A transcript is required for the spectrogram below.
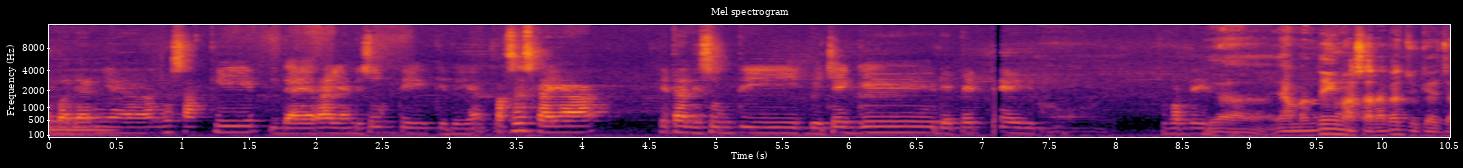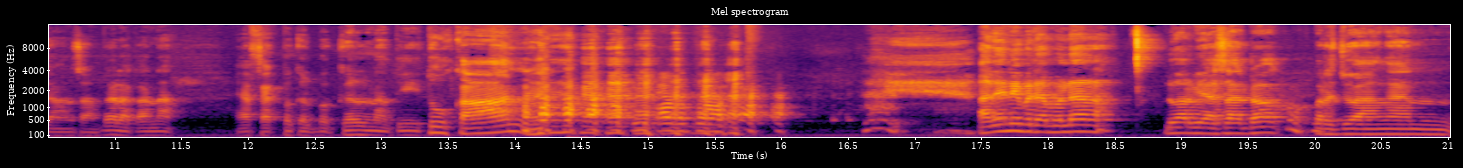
Hmm. badannya sakit di daerah yang disuntik gitu ya persis kayak kita disuntik BCG DPT gitu seperti itu Ya, yang penting masyarakat juga jangan sampai lah karena efek pegel-pegel nanti tuh kan. ya betul Hari ini benar-benar luar biasa dok. Perjuangan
